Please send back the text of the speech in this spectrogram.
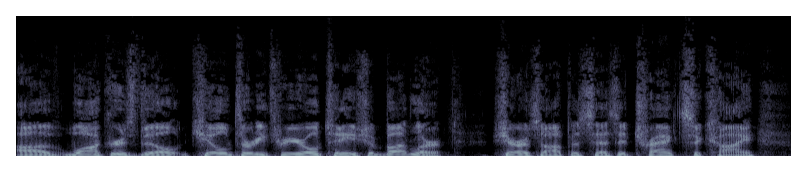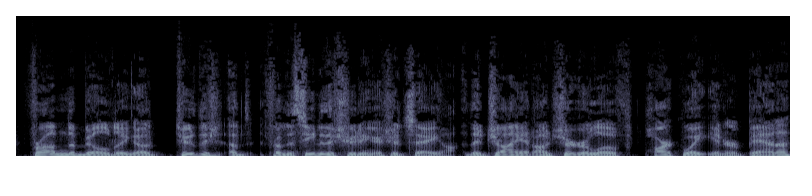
of Walkersville killed 33 year old Tanisha Butler. Sheriff's Office says it tracked Sakai from the building to the, from the scene of the shooting, I should say, the Giant on Sugarloaf Parkway in Urbana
